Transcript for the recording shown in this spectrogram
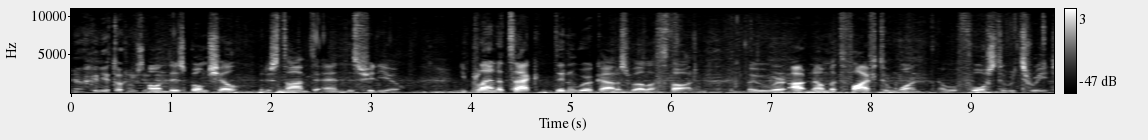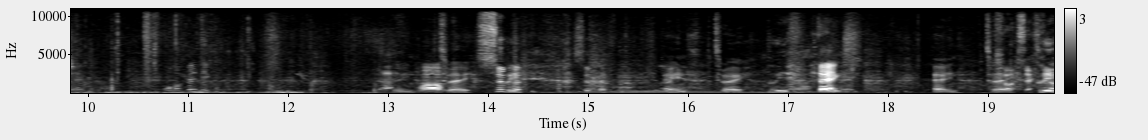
Ja. Kunnen hier toch niks doen. On this bombshell, it is time to end this video. The planned attack didn't work out as well as thought, but we were outnumbered 5 to 1 and were forced to retreat. 1, Oh, 2, Super. Super. 1, 2, 3. Thanks. 1, 2, 3.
